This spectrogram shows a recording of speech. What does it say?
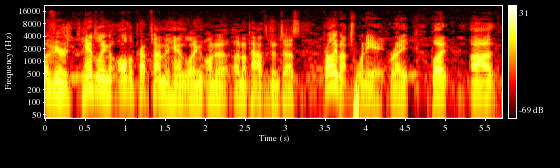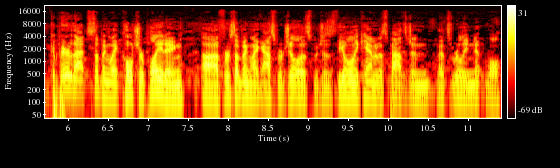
if you're handling all the prep time and handling on a, on a pathogen test, probably about 28, right? But uh, compare that to something like culture plating uh, for something like Aspergillus, which is the only cannabis pathogen that's really well,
